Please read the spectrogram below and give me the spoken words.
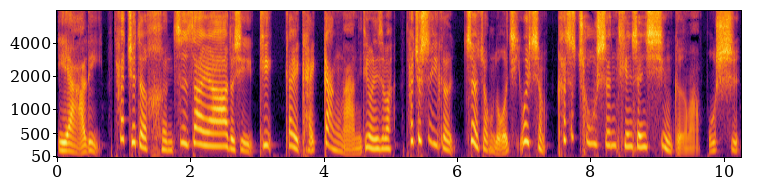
压力，他觉得很自在啊，就是可以。可以开杠啊，你听我意思吗？他就是一个这种逻辑。为什么？他是出生天生性格吗？不是，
